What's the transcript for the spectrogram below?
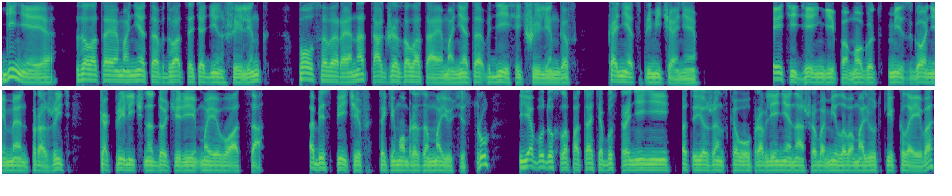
Гинея. Золотая монета в 21 шиллинг. Полсаверена. Также золотая монета в 10 шиллингов. Конец примечания. Эти деньги помогут мисс Гони Мэн прожить, как прилично дочери моего отца. Обеспечив таким образом мою сестру, я буду хлопотать об устранении от ее женского управления нашего милого малютки Клейва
